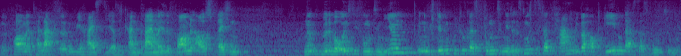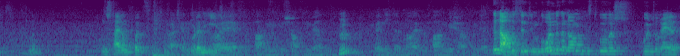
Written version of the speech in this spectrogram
eine Formel Talak irgendwie heißt die, also ich kann dreimal diese Formel aussprechen, ne? würde bei uns nicht funktionieren, in einem bestimmten Kulturkreis funktioniert das. Es muss das Verfahren überhaupt geben, dass das funktioniert. Ne? Eine Scheidung vollziehen zum Beispiel oder eine Ehe. Neue Verfahren geschaffen werden. Hm? Können nicht neue Verfahren geschaffen werden? Genau, die sind im Grunde genommen historisch, kulturell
